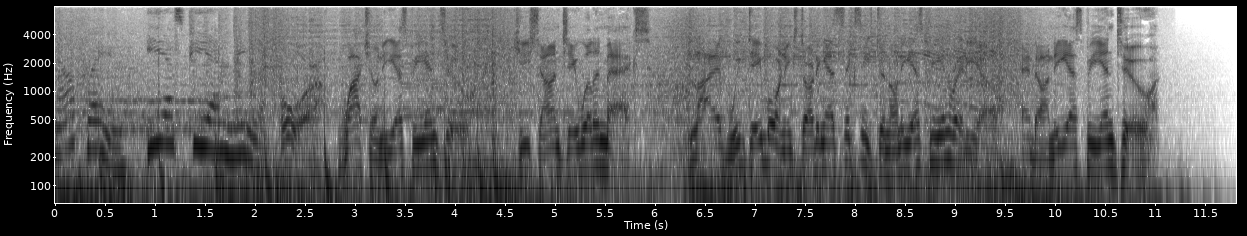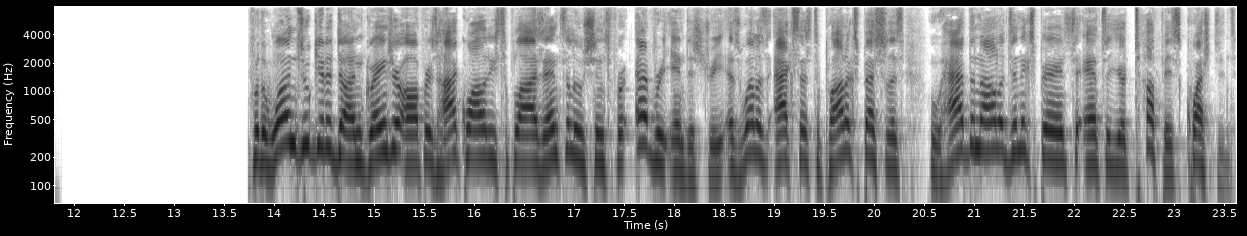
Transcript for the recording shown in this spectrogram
Now playing ESPN Radio. or watch on E ESPN2. Keyshawn, J. Will, and Max. Live weekday morning starting at 6 Eastern on ESPN Radio and on ESPN2. For the ones who get it done, Grainger offers high quality supplies and solutions for every industry, as well as access to product specialists who have the knowledge and experience to answer your toughest questions.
